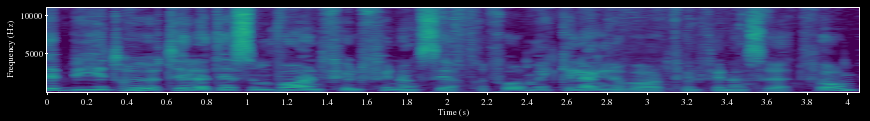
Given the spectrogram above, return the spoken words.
Det bidro jo til at det som var en fullfinansiert reform, ikke lenger var en fullfinansiert reform.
